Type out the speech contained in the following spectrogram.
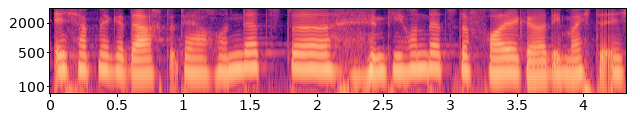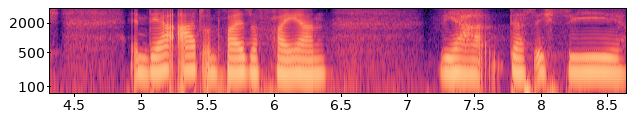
ich habe mir gedacht, der hundertste, die hundertste Folge, die möchte ich in der Art und Weise feiern, ja, dass ich sie,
